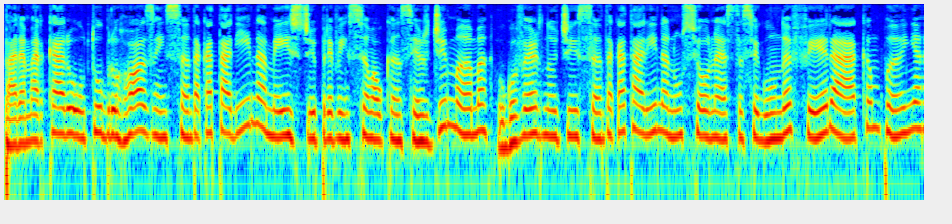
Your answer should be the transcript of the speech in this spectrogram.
Para marcar o Outubro Rosa em Santa Catarina, mês de prevenção ao câncer de mama, o governo de Santa Catarina anunciou nesta segunda-feira a campanha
